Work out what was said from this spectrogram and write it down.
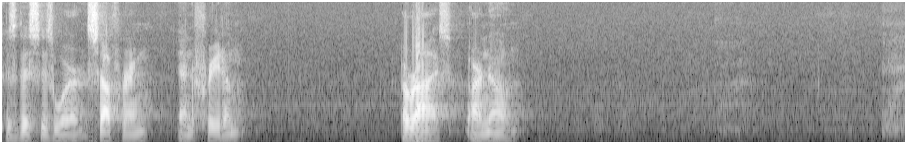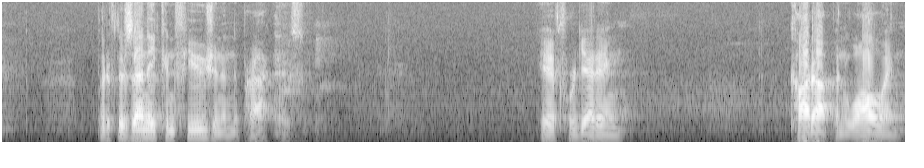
because this is where suffering and freedom arise, are known. But if there's any confusion in the practice, if we're getting caught up and wallowing,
